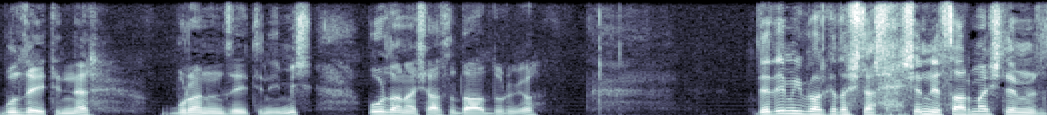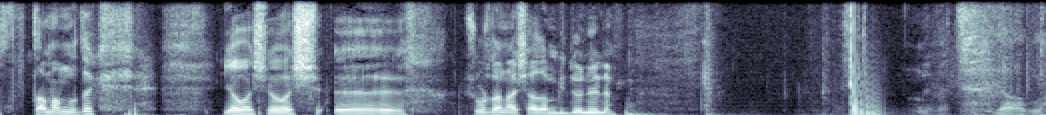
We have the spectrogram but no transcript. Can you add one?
bu zeytinler buranın zeytiniymiş. Buradan aşağısı daha duruyor. Dediğim gibi arkadaşlar şimdi sarma işlemimizi tamamladık. Yavaş yavaş eee, şuradan aşağıdan bir dönelim. Evet ya Allah.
